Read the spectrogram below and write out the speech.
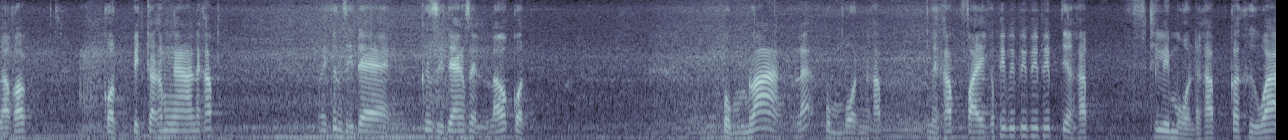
แล้วก็กดปิดการทำงานนะครับ ให้ขึ้นสีแดง ขึ้นสีแดงเสร็จแล้วกด ปุ่มล่างและปุ่มบนนะครับเนี่ยครับ ไฟกระพริบพริบพริบพริบเนี่ยครับที่รีโมทนะครับ ก็คือว่า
